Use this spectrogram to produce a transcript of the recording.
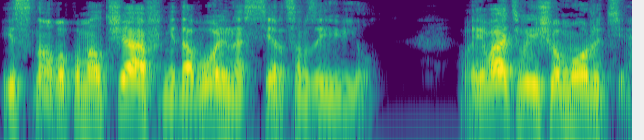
И снова помолчав, недовольно, с сердцем заявил. «Воевать вы еще можете,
